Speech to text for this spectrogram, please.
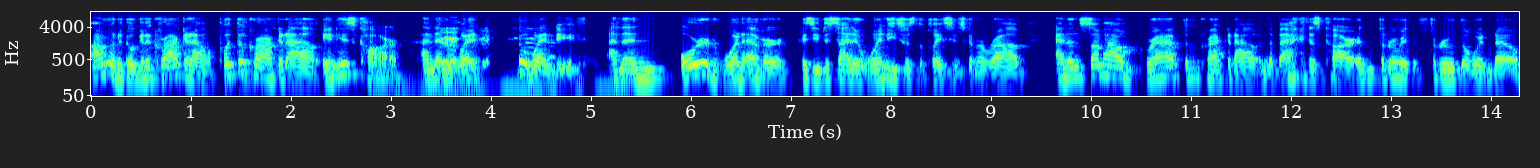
I'm going to go get a crocodile, put the crocodile in his car, and then went to Wendy's and then ordered whatever because he decided Wendy's was the place he was going to rob. And then somehow grabbed the crocodile in the back of his car and threw it through the window.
